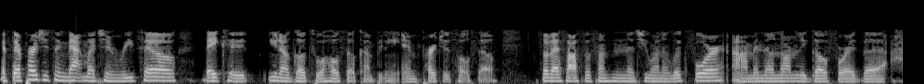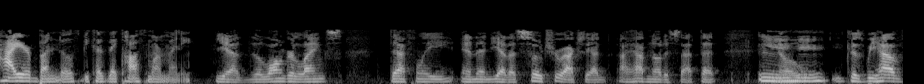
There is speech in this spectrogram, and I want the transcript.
if they're purchasing that much in retail, they could, you know, go to a wholesale company and purchase wholesale. So that's also something that you want to look for, um, and they'll normally go for the higher bundles because they cost more money. Yeah, the longer lengths definitely, and then yeah, that's so true. Actually, I I have noticed that that you know because we have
